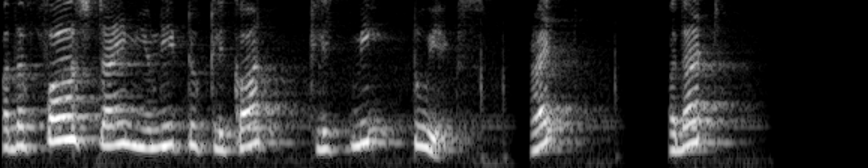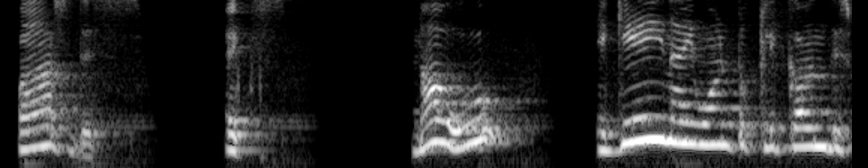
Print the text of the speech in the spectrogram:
for the first time you need to click on click me 2x right? For that pass this x. Now again I want to click on this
